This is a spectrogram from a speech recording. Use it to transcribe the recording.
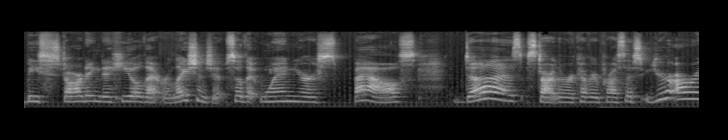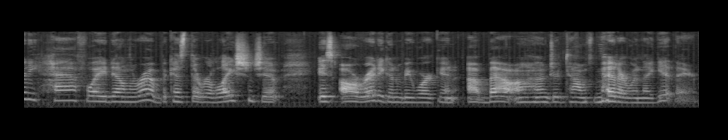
be starting to heal that relationship so that when your spouse does start the recovery process, you're already halfway down the road because the relationship is already going to be working about a hundred times better when they get there.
